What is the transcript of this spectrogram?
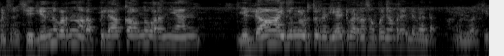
മനസ്സിലായി? ശരിയെന്ന് പറഞ്ഞ് നടപ്പിലാക്കാമെന്ന് പറഞ്ഞ് ഞാൻ എല്ലാ ആയുധങ്ങളും എടുത്ത് റെഡിയായിട്ട് വരുന്ന സംഭവം ഞാൻ പറയില്ല വേണ്ട ഒഴിവാക്കി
